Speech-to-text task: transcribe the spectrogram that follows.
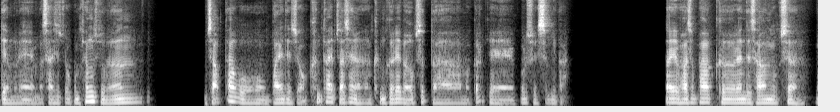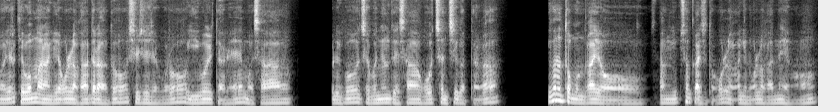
때문에 뭐 사실 조금 평수는 작다고 봐야 되죠. 큰 타입 자체는 큰 거래가 없었다. 뭐 그렇게 볼 수 있습니다. 사이 화수파크 랜드 4억 6천 뭐 이렇게 원만하게 올라가더라도 실질적으로 2월 달에 뭐 4억 그리고 저번 연도에 4억 5천 찍었다가 이거는 또 뭔가요? 4억 6천까지도 올라가긴 올라갔네요.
